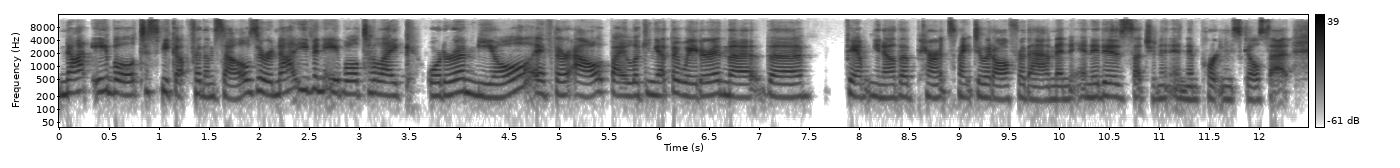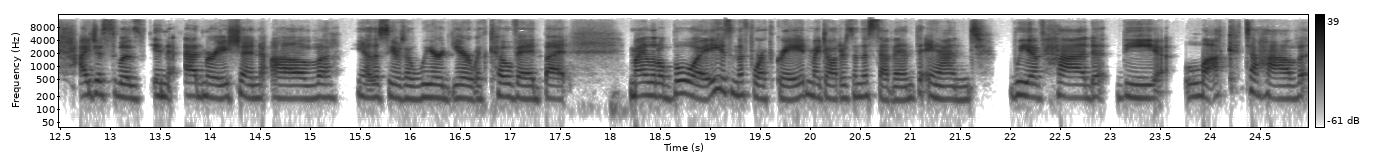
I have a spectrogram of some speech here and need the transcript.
not able to speak up for themselves or not even able to like order a meal if they're out by looking at the waiter and the the fam you know the parents might do it all for them and and it is such an, an important skill set i just was in admiration of you know this year's a weird year with covid but my little boy is in the fourth grade my daughter's in the seventh and we have had the luck to have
